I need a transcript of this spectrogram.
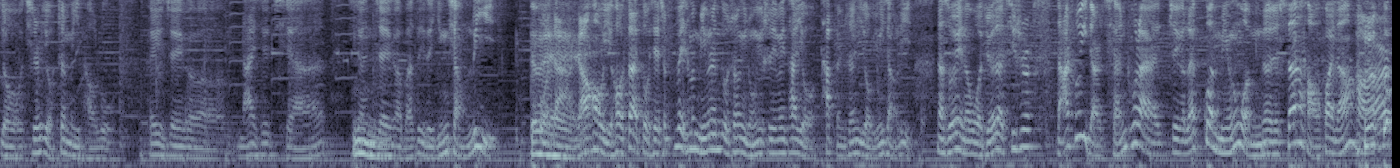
有其实有这么一条路，可以这个拿一些钱，先这个把自己的影响力扩大，然后以后再做些什么？为什么名人做生意容易？是因为他有他本身有影响力。那所以呢，我觉得其实拿出一点钱出来，这个来冠名我们的三好坏男孩儿，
